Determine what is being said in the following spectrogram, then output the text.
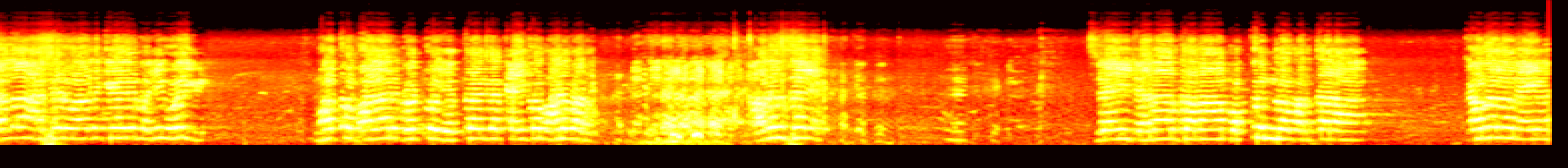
ಎಲ್ಲ ಆಶೀರ್ವಾದ ಕೇಳಿ ಮನೆಗೆ ಹೋಗಿ ಮತ್ತ ಬಳ್ಳಾರಿ ಬಿಟ್ಟು ಎತ್ತಂಗ ಕೈಗೋ ಮಾಡಬಾರ್ದು. ಅದರ ಸಲೆ ಶ್ರೀ ಜನಾರ್ದನ ಮುಕುಂದ ವರ್ಧನ ಕಮಲ ನಯನ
